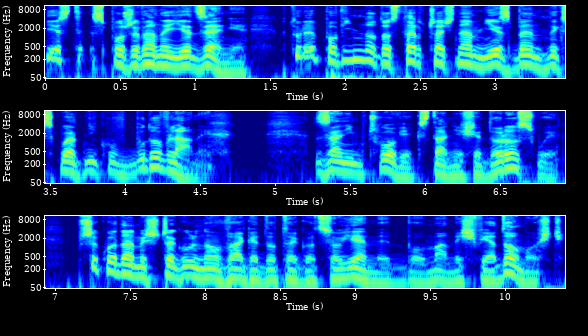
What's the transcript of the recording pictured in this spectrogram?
jest spożywane jedzenie, które powinno dostarczać nam niezbędnych składników budowlanych. Zanim człowiek stanie się dorosły, przykładamy szczególną wagę do tego, co jemy, bo mamy świadomość,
